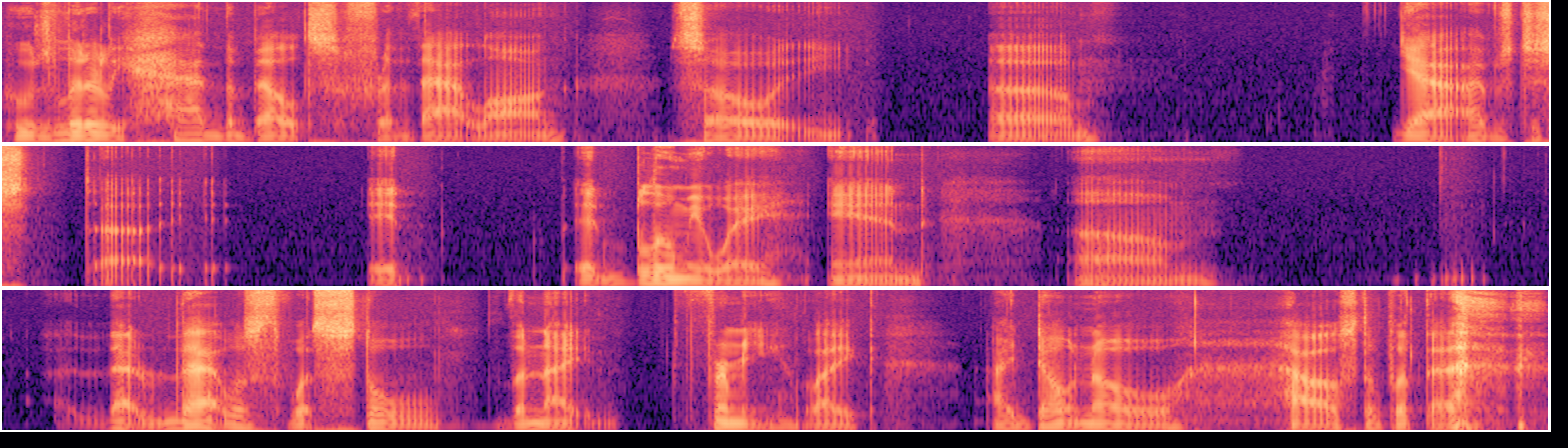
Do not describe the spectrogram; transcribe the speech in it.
who's literally had the belts for that long. So um yeah, I was just uh, it it blew me away and um that that was what stole the night for me. Like i don't know how else to put that.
